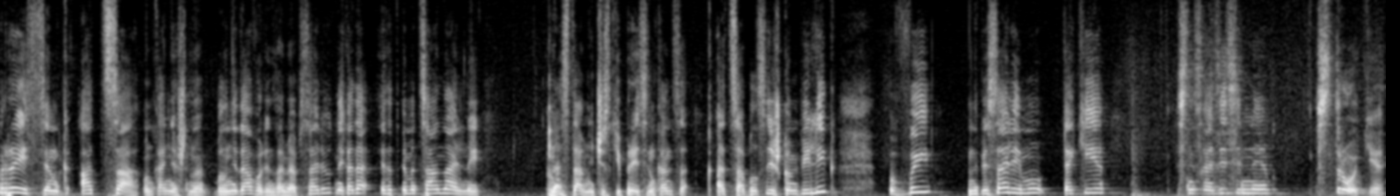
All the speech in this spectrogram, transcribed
прессинг отца, он, конечно, был недоволен вами абсолютно, и когда этот эмоциональный наставнический прессинг отца был слишком велик, вы написали ему такие снисходительные строки.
